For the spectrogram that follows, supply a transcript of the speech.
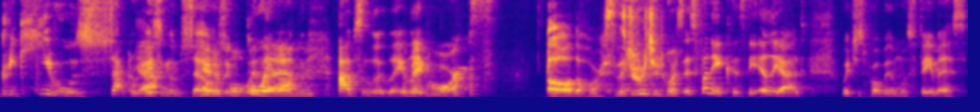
Greek heroes sacrificing themselves Beautiful and going up. Absolutely, a like big horse. Oh, the horse, the Trojan horse. It's funny because the Iliad, which is probably the most famous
